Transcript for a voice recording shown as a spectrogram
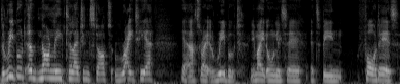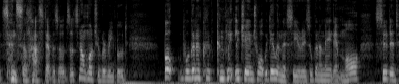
The reboot of Non League to Legend starts right here. Yeah, that's right, a reboot. You might only say it's been four days since the last episode, so it's not much of a reboot. But we're going to completely change what we do in this series. We're going to make it more suited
